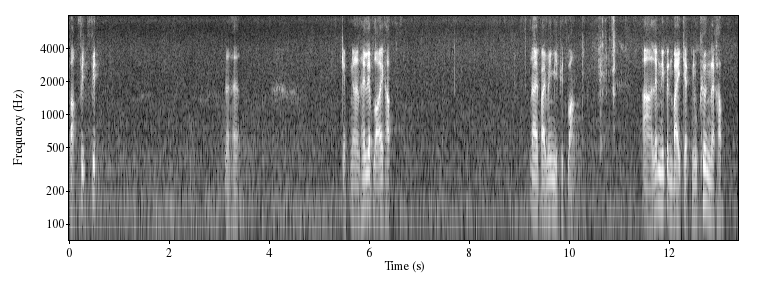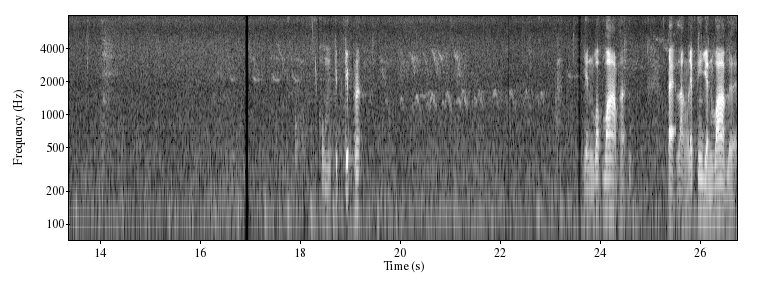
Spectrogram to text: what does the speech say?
ฝักฟิตฟิตนะฮะ เก็บงานให้เรียบร้อยครับ ได้ไปไม่มีผิดหวัง อ่า เล่มนี้เป็นใบเจ็ดนิ้วครึ่งนะครับ คมกิบกิบฮะ เย็นวาบวาบๆฮะ แตะหลังเล็บนี่เย็นวาบเลย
